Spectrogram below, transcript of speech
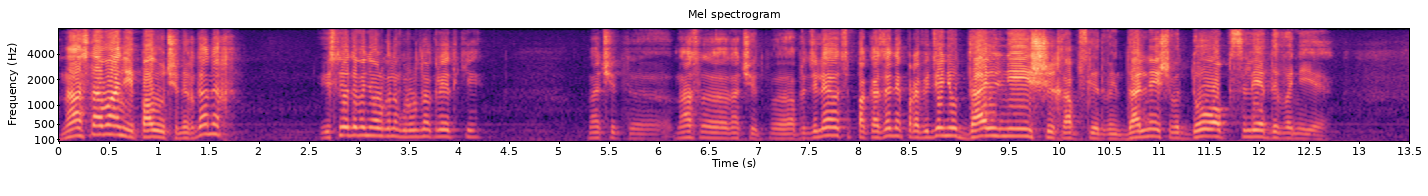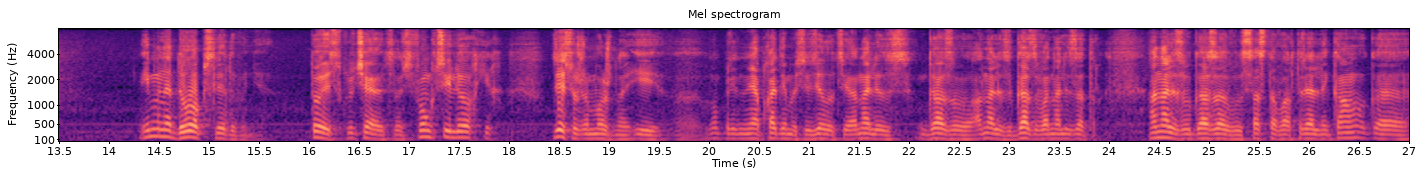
На основании полученных данных исследования органов грудной клетки значит, э, нас, значит, определяются показания к проведению дальнейших обследований, дальнейшего дообследования – именно до обследования. То есть включаются значит, функции легких. Здесь уже можно и э, ну, при необходимости сделать и анализ газового, анализ, газовый анализатор, анализ газового состава артериальной э,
